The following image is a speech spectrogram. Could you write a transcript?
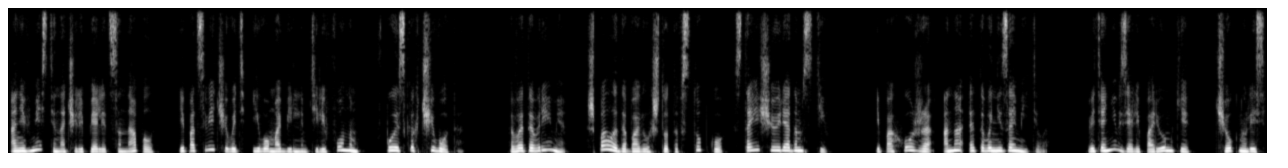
Они вместе начали пялиться на пол и подсвечивать его мобильным телефоном в поисках чего-то. В это время Шпала добавил что-то в стопку, стоящую рядом Стив. И, похоже, она этого не заметила. Ведь они взяли по рюмке, чокнулись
